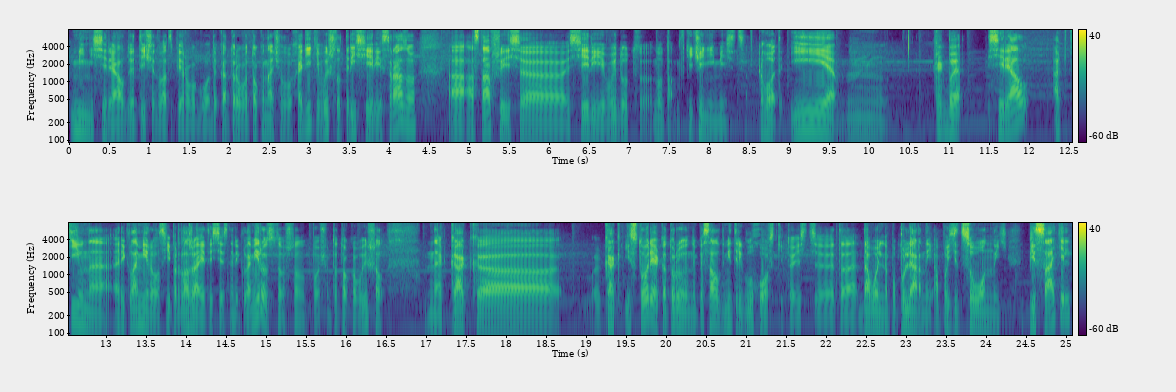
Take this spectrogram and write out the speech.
мини-сериал 2021 года, который вот только начал выходить, и вышло три серии сразу, а оставшиеся серии выйдут, ну, там, в течение месяца. Вот, и как бы сериал активно рекламировался и продолжает, естественно, рекламироваться, потому что он, в общем-то, только вышел, м, как э, как история, которую написал Дмитрий Глуховский. То есть э, это довольно популярный оппозиционный писатель,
